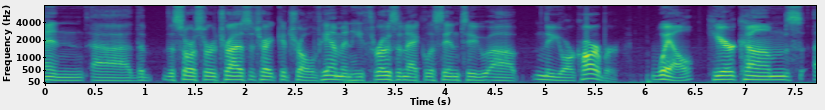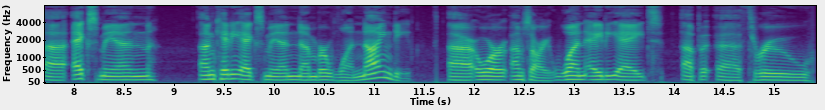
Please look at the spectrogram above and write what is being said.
and uh, the the sorcerer tries to take control of him, and he throws the necklace into uh, New York Harbor. Well, here comes uh, X Men, Uncanny X Men number one ninety, uh, or I'm sorry, one eighty eight up uh, through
